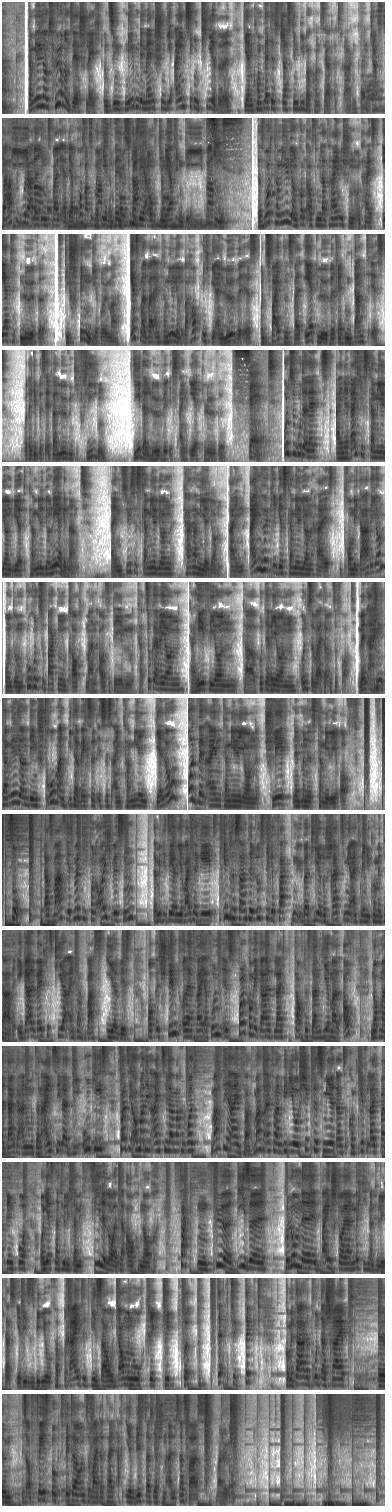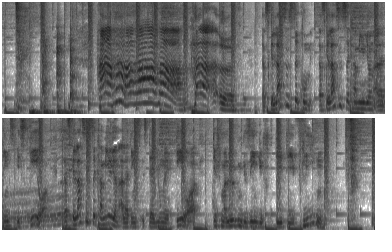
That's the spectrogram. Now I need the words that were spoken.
Chamäleons hören sehr schlecht und sind neben dem Menschen die einzigen Tiere, die ein komplettes Justin Bieber Konzert ertragen können. Justin Verhaftet wurde Bieber. allerdings, weil er der postpubertären Welt zu sehr auf die Justin Nerven ging. Bieber? 6. Das Wort Chamäleon kommt aus dem Lateinischen und heißt Erdlöwe. Die spinnen die Römer. Erstmal, weil ein Chamäleon überhaupt nicht wie ein Löwe ist und zweitens, weil Erdlöwe redundant ist. Oder gibt es etwa Löwen, die fliegen? Jeder Löwe ist ein Erdlöwe. 7. Und zu guter Letzt, ein reiches Chamäleon wird Chameleonär genannt. Ein süßes Chamäleon Caramelion. Ein einhöckriges Chamäleon heißt Dromedarion und um Kuchen zu backen braucht man außerdem Kazucarion, Kahephion, Kabuterion und so weiter und so fort. Wenn ein Chamäleon den Stromanbieter wechselt, ist es ein Chamel Yellow und wenn ein Chamäleon schläft, nennt man es Chamele Off. So, das war's. Jetzt möchte ich von euch wissen, damit die Serie weitergeht, interessante, lustige Fakten über Tiere. Schreibt sie mir einfach in die Kommentare. Egal welches Tier, einfach was ihr wisst. Ob es stimmt oder frei erfunden ist, vollkommen egal. Vielleicht taucht es dann hier mal auf. Nochmal danke an unseren Einzähler, die Unkis. Falls ihr auch mal den Einzähler machen wollt, macht ihn einfach. Macht einfach ein Video, schickt es mir, dann kommt ihr vielleicht mal drin vor. Und jetzt natürlich, damit viele Leute auch noch Fakten für diese Kolumne beisteuern, möchte ich natürlich, dass ihr dieses Video verbreitet wie Sau, Daumen hoch kriegt, klickt, klickt, Kommentare drunter schreibt, ähm, es auf Facebook, Twitter und so weiter teilt. Ach, ihr wisst das ja schon alles. Das war's. Manuel Off. Ha, ha, ha, ha, ha, äh. Das gelassenste, das gelassenste Chamäleon allerdings ist Georg. Das gelassenste Chamäleon allerdings ist der junge Georg. Schon mal Löwen gesehen, die, die, die fliegen?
